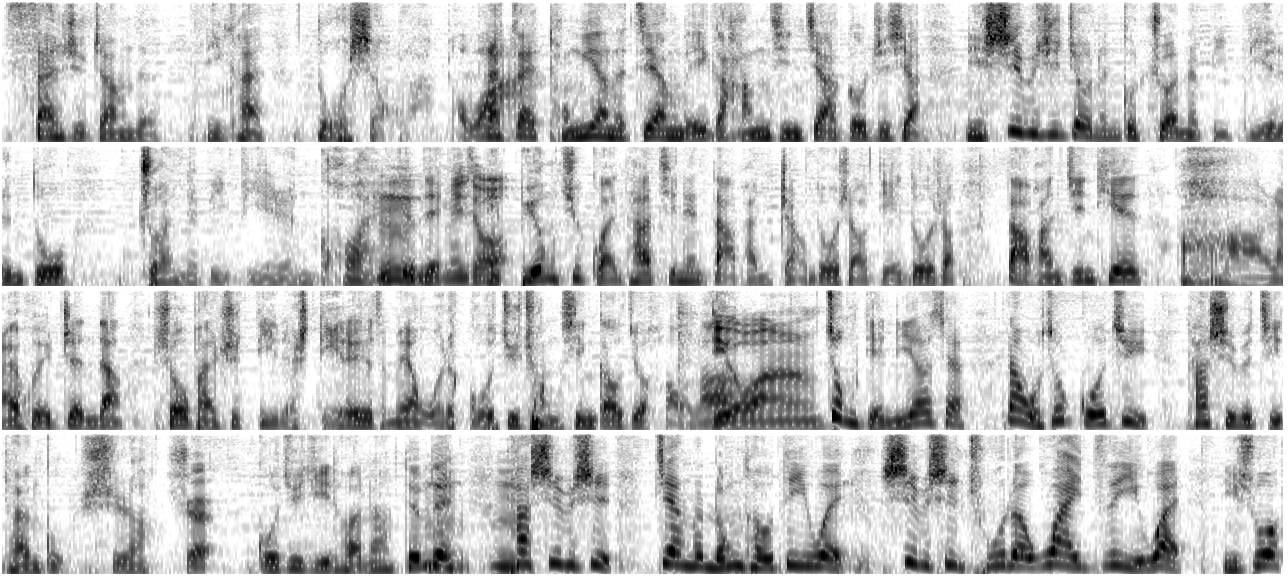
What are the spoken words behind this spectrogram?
三十张的，你看多少了？那在同样的这样的一个行情架构之下，你是不是就能够赚的比别人多？赚的比别人快，嗯、对不对？没错，你不用去管它今天大盘涨多少跌多少，大盘今天啊来回震荡，收盘是跌了，跌了又怎么样？我的国巨创新高就好了。有啊，重点你要想，那我说国巨它是不是集团股？是啊，是国巨集团啊，对不对？嗯嗯、它是不是这样的龙头地位？是不是除了外资以外，你说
